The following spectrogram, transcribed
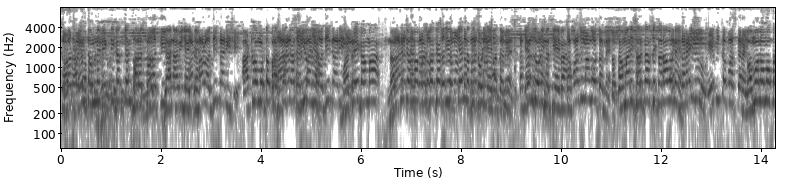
કરે. એમ તમને વ્યક્તિગત કેમ ફરજ પર ધ્યાન આવી જાય છે. મારો અધિકારી છે. આટલો મોટો ભ્રષ્ટાચાર થયો અધિકારી છે. મનરેગામાં નળસુજરમાં ભ્રષ્ટાચાર થયો. કેમ નથી દોડી આવ્યા તમે? કેમ દોડી નથી આવ્યા? તપાસ માંગો તમે. તો તમારી સરકાર છે કરાવો ને. કરાવીશું એ બી તપાસ કરાવી કમલોમાં બ-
